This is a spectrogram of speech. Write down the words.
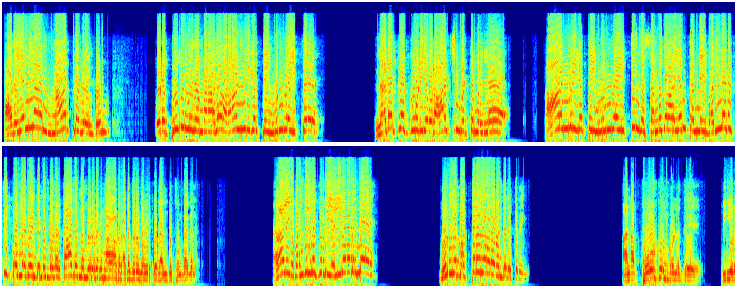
அதையெல்லாம் மாற்ற வேண்டும். ஒரு புது விதமாக ஆன்மீகத்தை முன்வைத்து நடக்கக்கூடிய ஒரு ஆட்சி மட்டுமல்ல ஆன்மீகத்தை முன்வைத்து இந்த சமுதாயம் தன்னை வழிநடத்திக் கொள்ள வேண்டும் என்பதற்காக இந்த முருகன் மாநாடு நடைபெறுவதற்கு அன்பு சொந்தங்களை. அதனால இங்க வந்திருக்கக்கூடிய எல்லாருமே முருக பக்தர்களாக வந்திருக்கிறீங்க. ஆனா போகும் பொழுது வீர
